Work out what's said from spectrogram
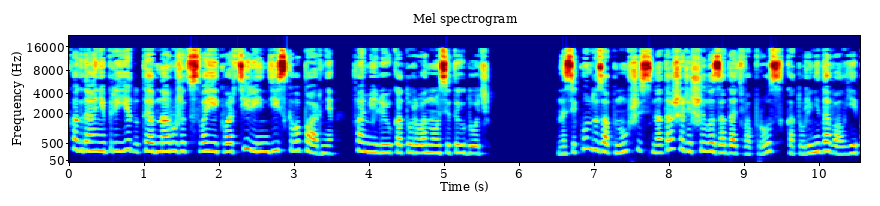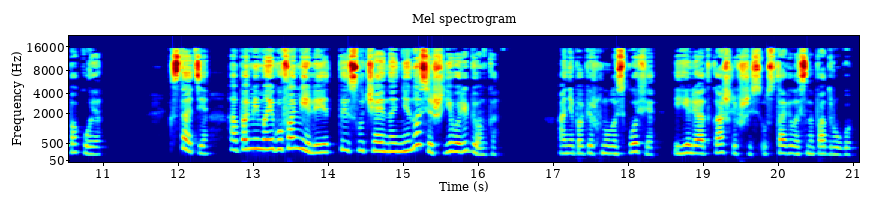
когда они приедут и обнаружат в своей квартире индийского парня, фамилию которого носит их дочь». На секунду запнувшись, Наташа решила задать вопрос, который не давал ей покоя. Кстати, а помимо его фамилии, ты случайно не носишь его ребенка?» Аня поперхнулась кофе и, еле откашлившись, уставилась на подругу.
